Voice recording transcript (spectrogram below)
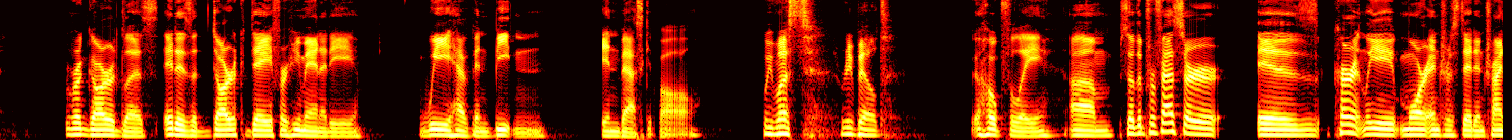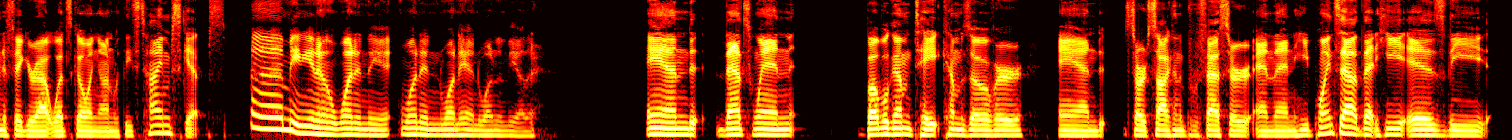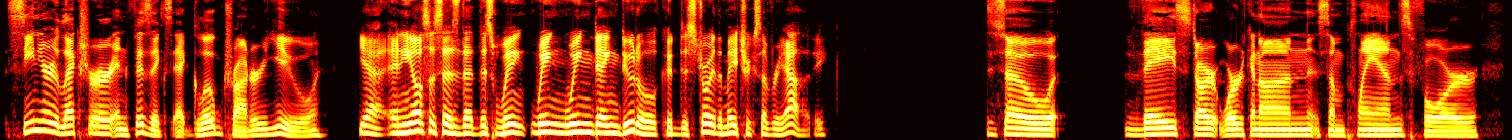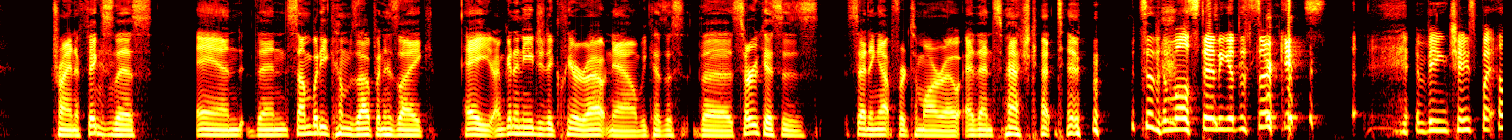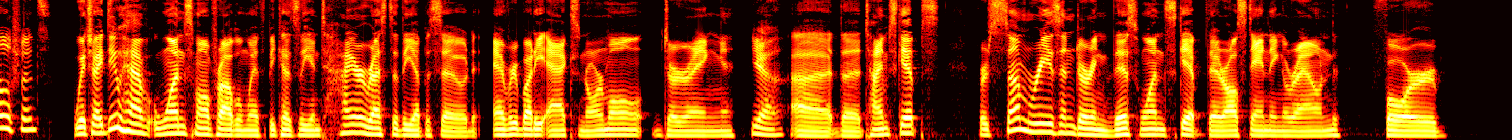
Regardless, it is a dark day for humanity. We have been beaten in basketball. We must rebuild. hopefully. Um, so the professor is currently more interested in trying to figure out what's going on with these time skips. Uh, I mean, you know, one in the one in one hand, one in the other. And that's when Bubblegum Tate comes over and starts talking to the professor. And then he points out that he is the senior lecturer in physics at Globetrotter U. Yeah, and he also says that this wing wing wing dang doodle could destroy the matrix of reality. So they start working on some plans for trying to fix Mhm. this. And then somebody comes up and is like, hey, I'm going to need you to clear out now because this, the circus is setting up for tomorrow. And then smash cut to. To them all standing at the circus and being chased by elephants. Which I do have one small problem with because the entire rest of the episode, everybody acts normal during Yeah, uh, the time skips. For some reason, during this one skip, they're all standing around for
